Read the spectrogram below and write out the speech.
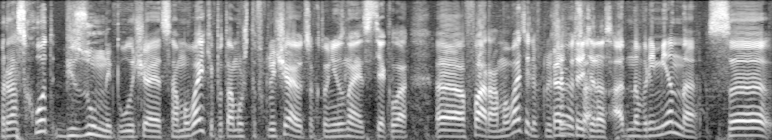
расход безумный получается омывайки, потому что включаются, кто не знает, стекла э, фароомыватели включаются третий раз. одновременно с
